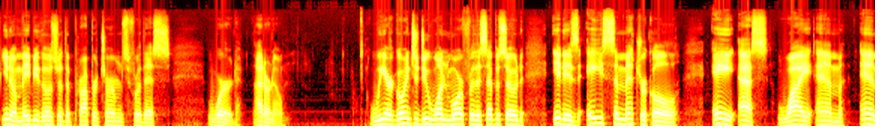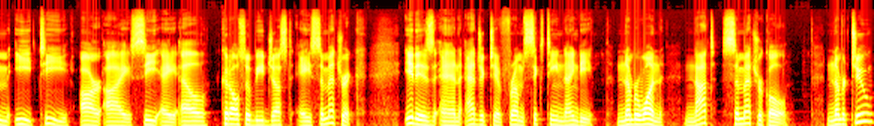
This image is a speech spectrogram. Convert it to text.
you know, maybe those are the proper terms for this word. I don't know. We are going to do one more for this episode. It is asymmetrical. A S Y M M E T R I C A L could also be just asymmetric. It is an adjective from 1690. Number one, not symmetrical. Number two,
